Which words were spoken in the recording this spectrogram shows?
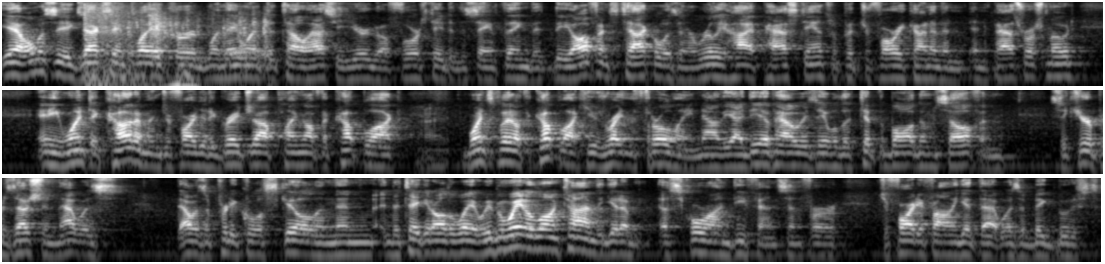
Yeah, almost the exact same play occurred when they went to Tallahassee a year ago. Florida State did the same thing. The, the offense tackle was in a really high pass stance, would put Jahfari kind of in, in pass rush mode. And he went to cut him, and Jahfari did a great job playing off the cut block. Once he played off the cut block, he was right in the throw lane. Now, the idea of how he was able to tip the ball to himself and secure possession, that was that was a pretty cool skill. And then and to take it all the way, we've been waiting a long time to get a, a score on defense, and for Jahfari to finally get that was a big boost.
